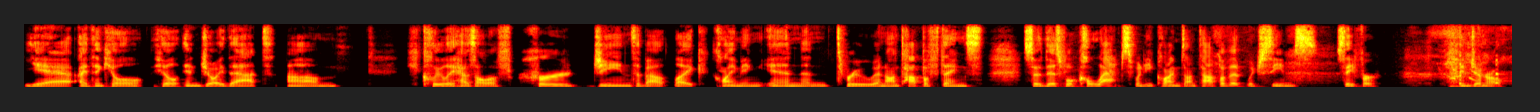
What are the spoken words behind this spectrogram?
yeah, I think he'll he'll enjoy that. Um, he clearly has all of her genes about like climbing in and through and on top of things. So this will collapse when he climbs on top of it, which seems safer in general.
